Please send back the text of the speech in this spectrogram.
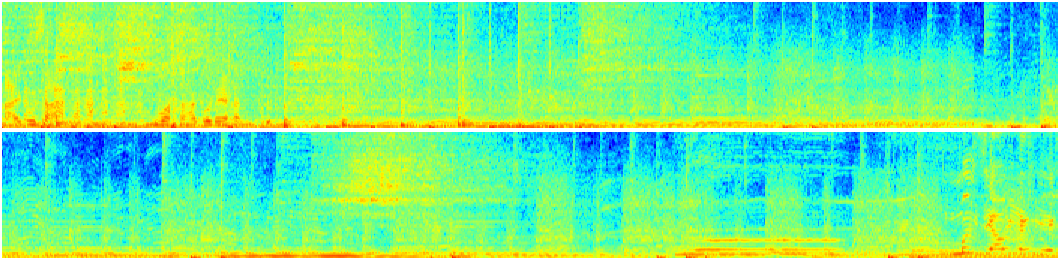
สายกูสายมาหากูเนี่ยมึงเสียวยังอีก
